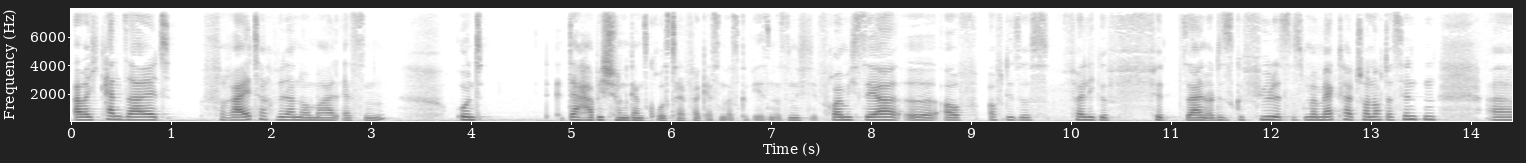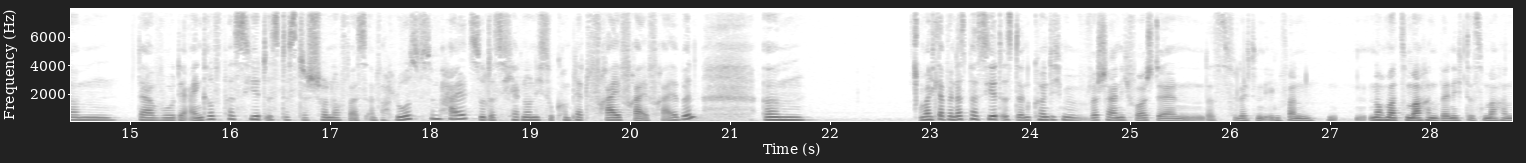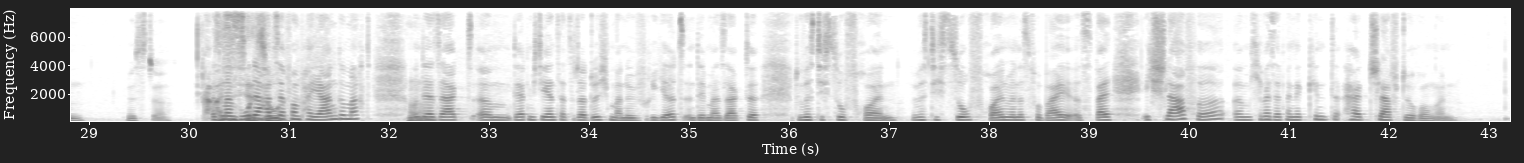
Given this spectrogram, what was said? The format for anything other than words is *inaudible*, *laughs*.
aber ich kann seit Freitag wieder normal essen und da habe ich schon einen ganz Großteil vergessen, was gewesen ist. Und ich freue mich sehr äh, auf, auf dieses völlige Fit-Sein oder dieses Gefühl. Es ist, man merkt halt schon noch, dass hinten ähm, da wo der Eingriff passiert ist, dass da schon noch was einfach los ist im Hals, so dass ich halt noch nicht so komplett frei, frei, frei bin. Ähm, aber ich glaube, wenn das passiert ist, dann könnte ich mir wahrscheinlich vorstellen, das vielleicht dann irgendwann nochmal zu machen, wenn ich das machen müsste. Also mein Bruder ja so hat es ja vor ein paar Jahren gemacht und mhm. der sagt, ähm, der hat mich die ganze Zeit so da durchmanövriert, indem er sagte, du wirst dich so freuen, du wirst dich so freuen, wenn das vorbei ist, weil ich schlafe, ähm, ich habe ja seit meiner Kindheit Schlafstörungen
